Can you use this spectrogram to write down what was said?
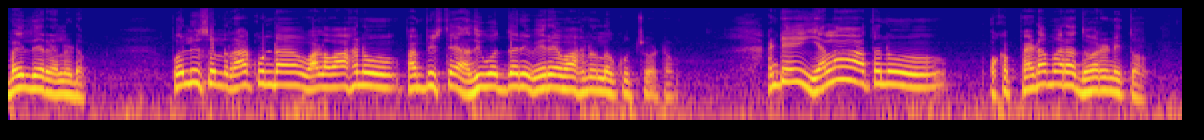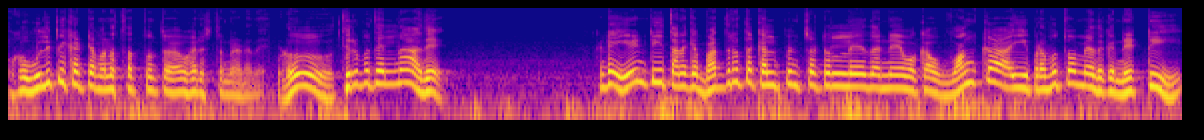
బయలుదేరి వెళ్ళడం. పోలీసులు రాకుండా వాళ్ళ వాహనం పంపిస్తే అది వద్దని వేరే వాహనంలో కూర్చోవటం. అంటే ఎలా అతను ఒక పెడమర ధోరణితో ఒక ఉలిపి కట్టే మనస్తత్వంతో వ్యవహరిస్తున్నాడని. ఇప్పుడు తిరుపతి వెళ్ళినా అదే. అంటే ఏంటి తనకి భద్రత కల్పించటం లేదనే ఒక వంక ఈ ప్రభుత్వం మీదకి నెట్టి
